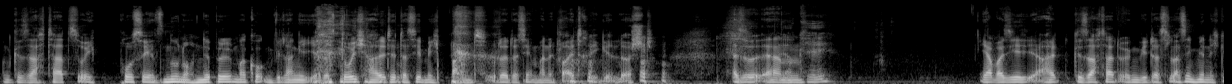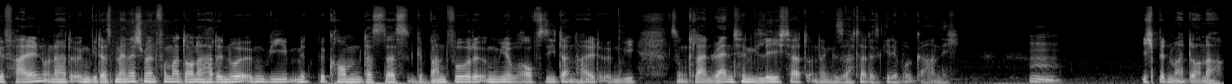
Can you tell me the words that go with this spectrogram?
und gesagt hat, so ich poste jetzt nur noch Nippel, mal gucken, wie lange ihr das durchhaltet, dass ihr mich bannt oder dass ihr meine Beiträge löscht. Also, ähm, okay. Ja, weil sie halt gesagt hat, irgendwie, das lasse ich mir nicht gefallen. Und hat irgendwie das Management von Madonna hatte nur irgendwie mitbekommen, dass das gebannt wurde, irgendwie, worauf sie dann halt irgendwie so einen kleinen Rant hingelegt hat und dann gesagt hat, das geht ja wohl gar nicht. Hm. Ich bin Madonna.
